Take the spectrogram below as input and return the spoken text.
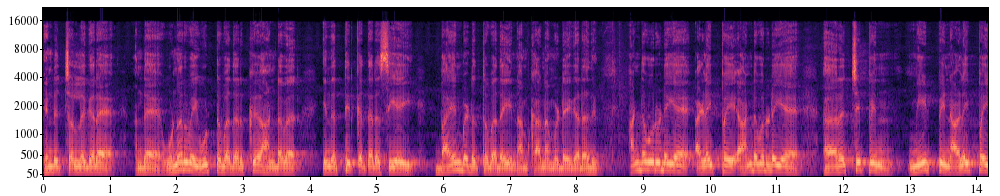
என்று சொல்லுகிற அந்த உணர்வை ஊட்டுவதற்கு ஆண்டவர் இந்த தீர்க்கதரசியை பயன்படுத்துவதை நாம் காண முடிகிறது. ஆண்டவருடைய அழைப்பை ஆண்டவருடைய ரட்சிப்பின் மீட்பின் அழைப்பை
